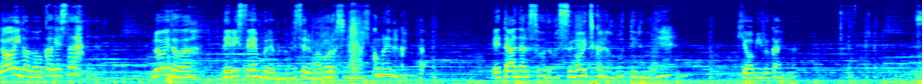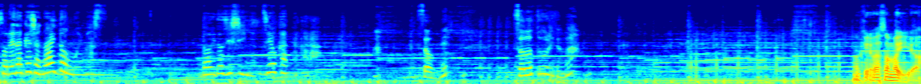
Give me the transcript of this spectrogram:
ロイドのおかげさ。ロイドはデリスエンブレムの見せる幻に巻き込まれなかったエターナルソードはすごい力を持っているのね興味深いわそれだけじゃないと思いますロイド自身が強かったからそうねその通りだわ Okay, was haben wir hier?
